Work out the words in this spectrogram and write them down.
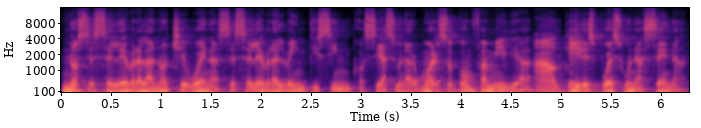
no se celebra la Nochebuena, se celebra el 25. Se hace un almuerzo con familia Ah, y después una cena.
